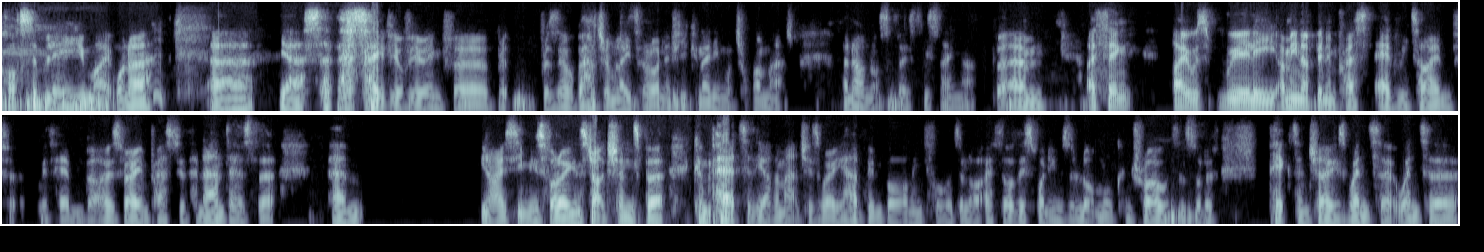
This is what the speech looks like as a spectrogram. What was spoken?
possibly you might want to, uh, yeah, save your viewing for Brazil Belgium later on if you can only watch one match. I know I'm not supposed to be saying that, but um, I think I was really, I mean, I've been impressed every time for, with him, but I was very impressed with Hernandez that um, you know, I assume he's following instructions, but compared to the other matches where he had been bombing forwards a lot, I thought this one he was a lot more controlled and sort of picked and chose when to when to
